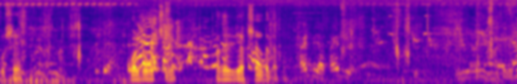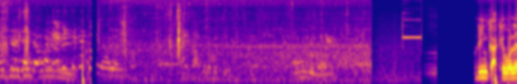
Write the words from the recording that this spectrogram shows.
বসে গল্প করছিল তাদের রিয়াকশনটা দেখো। কাকে বলে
